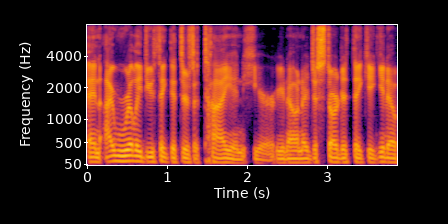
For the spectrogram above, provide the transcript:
And I really do think that there's a tie in here, you know. And I just started thinking, you know,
